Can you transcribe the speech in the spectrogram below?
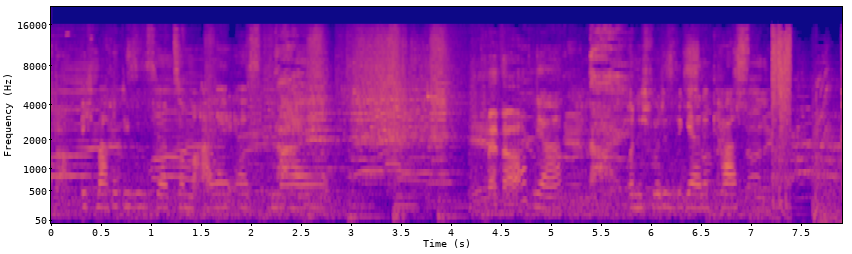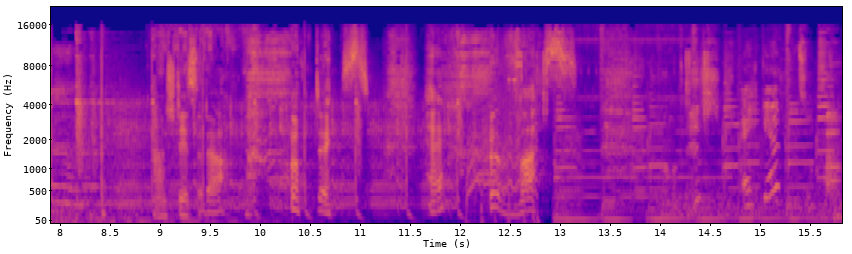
klar. Ich mache dieses Jahr zum allerersten Mal, Männer? ja. Nein. Und ich würde Sie gerne casten. Dann stehst du da und denkst, hä? Was? Warum nicht? Echt jetzt? Super.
